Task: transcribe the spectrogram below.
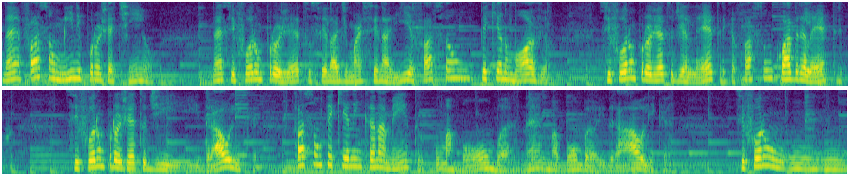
né? Faça um mini projetinho, né? Se for um projeto, sei lá, de marcenaria, faça um pequeno móvel. Se for um projeto de elétrica, faça um quadro elétrico. Se for um projeto de hidráulica, faça um pequeno encanamento com uma bomba, né? Uma bomba hidráulica. Se for um, um, um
